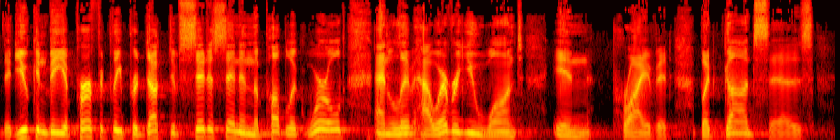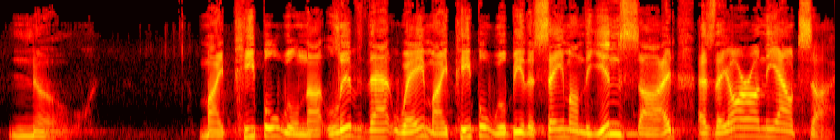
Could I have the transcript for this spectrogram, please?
That you can be a perfectly productive citizen in the public world and live however you want in private. But God says, no. My people will not live that way. My people will be the same on the inside as they are on the outside.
